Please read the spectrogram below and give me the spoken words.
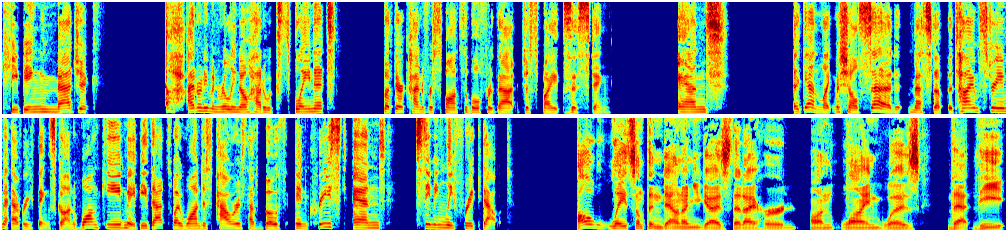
keeping magic. Uh, I don't even really know how to explain it, but they're kind of responsible for that just by existing. And again, like Michelle said, messed up the time stream. Everything's gone wonky. Maybe that's why Wanda's powers have both increased and seemingly freaked out. I'll lay something down on you guys that I heard online was that the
